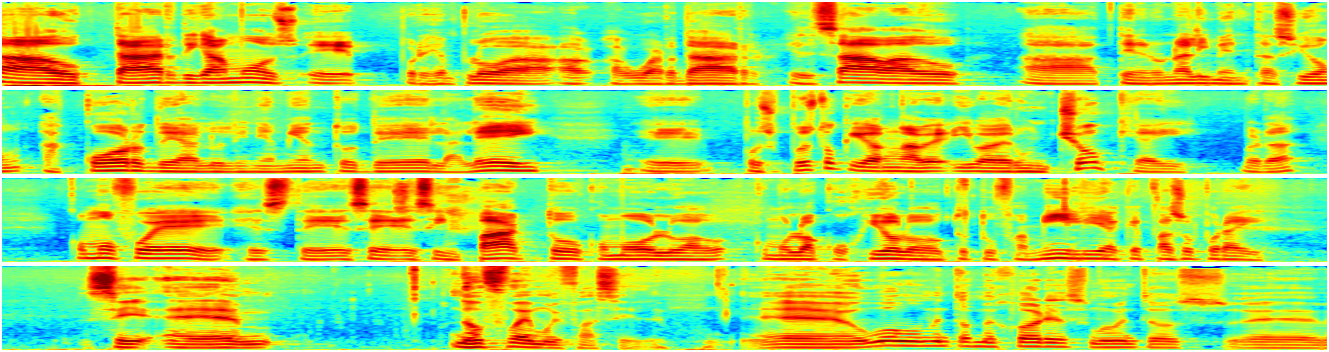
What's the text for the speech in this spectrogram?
a adoptar, digamos, eh, por ejemplo, a, guardar el sábado, a tener una alimentación acorde a los lineamientos de la ley, eh, por supuesto que iban a iba a haber un choque ahí, ¿verdad? ¿Cómo fue este, ese, ese impacto? ¿Cómo lo, ¿Cómo lo acogió, lo adoptó tu familia? ¿Qué pasó por ahí? Sí, no fue muy fácil. Eh, hubo momentos mejores, momentos eh,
